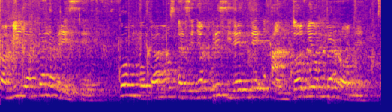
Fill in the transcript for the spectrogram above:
Familia Calabrese. Convocamos al señor presidente Antonio Perrone.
